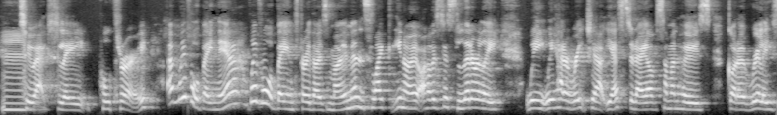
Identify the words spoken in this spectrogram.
mm. to actually pull through. And we've all been there. We've all been through those moments. Like, you know, I was just literally, we, we had a reach out yesterday of someone who's got a really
